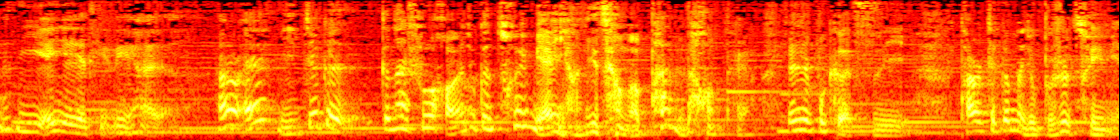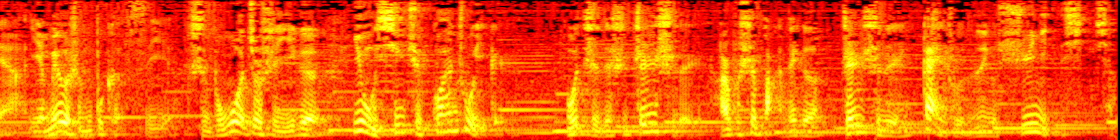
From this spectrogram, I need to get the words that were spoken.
那你爷爷也挺厉害的。他说：“哎，你这个跟他说好像就跟催眠一样，你怎么办到的呀？真是不可思议。”他说：“这根本就不是催眠啊，也没有什么不可思议，只不过就是一个用心去关注一个人。我指的是真实的人，而不是把那个真实的人盖住的那个虚拟的形象。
